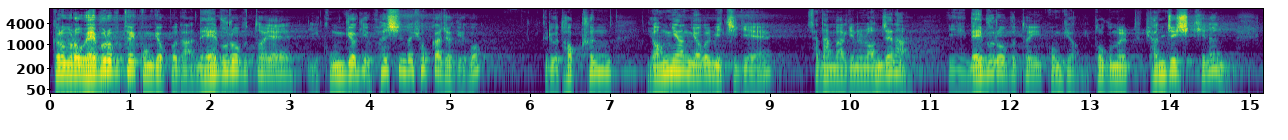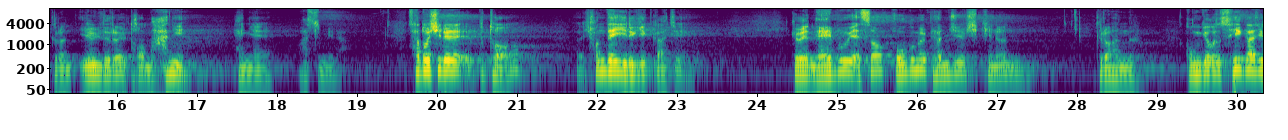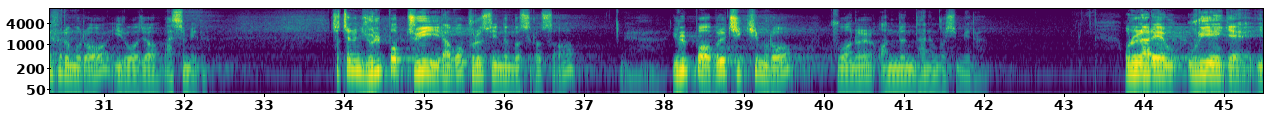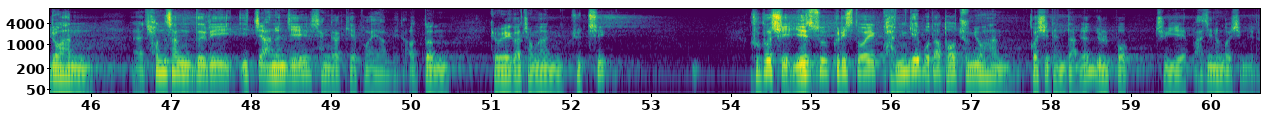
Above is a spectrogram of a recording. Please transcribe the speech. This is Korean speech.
그러므로 외부로부터의 공격보다 내부로부터의 공격이 훨씬 더 효과적이고 그리고 더 큰 영향력을 미치기에 사단 마귀는 언제나 이 내부로부터의 공격, 복음을 변질시키는 그런 일들을 더 많이 행해 왔습니다. 사도시대부터 현대에 이르기까지 교회 내부에서 복음을 변질시키는 그러한 공격은 세 가지 흐름으로 이루어져 왔습니다. 첫째는 율법주의라고 부를 수 있는 것으로서 율법을 지킴으로 구원을 얻는다는 것입니다. 오늘날에 우리에게 이러한 현상들이 있지 않은지 생각해 봐야 합니다. 어떤 교회가 정한 규칙, 그것이 예수 그리스도의 관계보다 더 중요한 것이 된다면 율법주의에 빠지는 것입니다.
